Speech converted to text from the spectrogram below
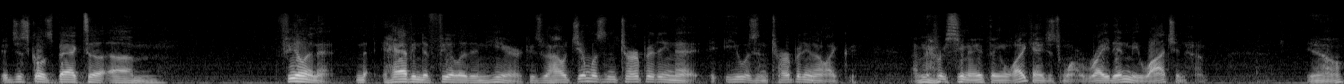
it just goes back to um, feeling it, having to feel it in here. Because how Jim was interpreting it, he was interpreting it like, I've never seen anything like it. I just went right in me watching him. You know?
